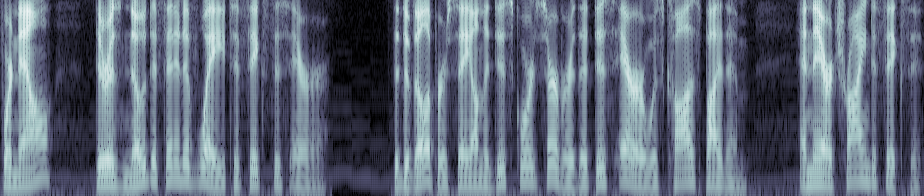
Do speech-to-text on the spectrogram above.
For now, there is no definitive way to fix this error. The developers say on the Discord server that this error was caused by them, and they are trying to fix it.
